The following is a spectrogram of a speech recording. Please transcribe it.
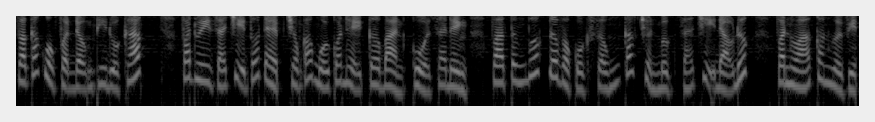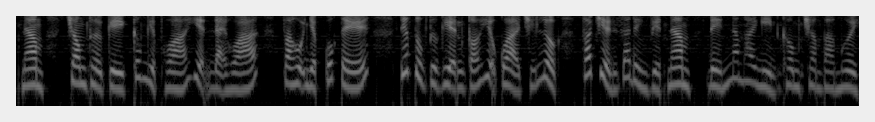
và các cuộc vận động thi đua khác phát huy giá trị tốt đẹp trong các mối quan hệ cơ bản của gia đình và từng bước đưa vào cuộc sống các chuẩn mực giá trị đạo đức, văn hóa con người Việt Nam trong thời kỳ công nghiệp hóa, hiện đại hóa và hội nhập quốc tế, tiếp tục thực hiện có hiệu quả chiến lược phát triển gia đình Việt Nam đến năm 2030.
